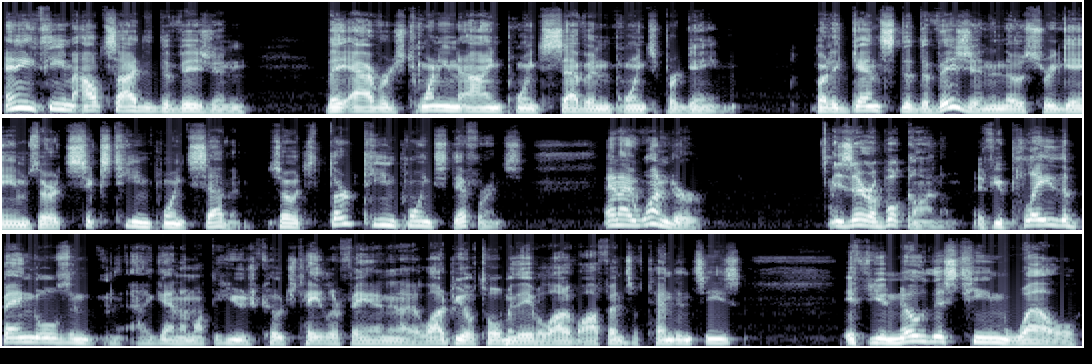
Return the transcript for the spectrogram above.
any team outside the division, they average 29.7 points per game. But against the division in those three games, they're at 16.7. So it's 13 points difference. And I wonder, is there a book on them? If you play the Bengals, and again, I'm not the huge Coach Taylor fan, and a lot of people have told me they have a lot of offensive tendencies. If you know this team well,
